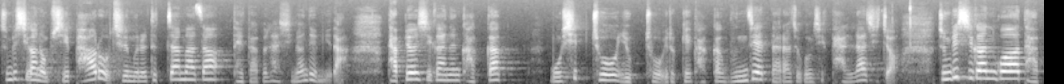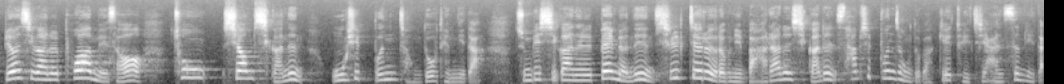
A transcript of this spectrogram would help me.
준비 시간 없이 바로 질문을 듣자마자 대답을 하시면 됩니다. 답변 시간은 각각 뭐 10초, 6초 이렇게 각각 문제에 따라 조금씩 달라지죠. 준비 시간과 답변 시간을 포함해서 총 시험 시간은 50분 정도 됩니다. 준비 시간을 빼면은 실제로 여러분이 말하는 시간은 30분 정도밖에 되지 않습니다.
